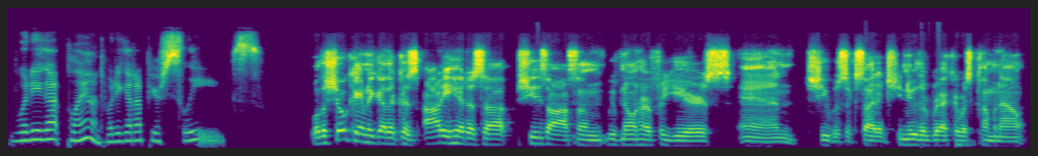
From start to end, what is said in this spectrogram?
what do you got planned? What do you got up your sleeves? Well, the show came together because Adi hit us up. She's awesome. We've known her for years, and she was excited. She knew the record was coming out,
